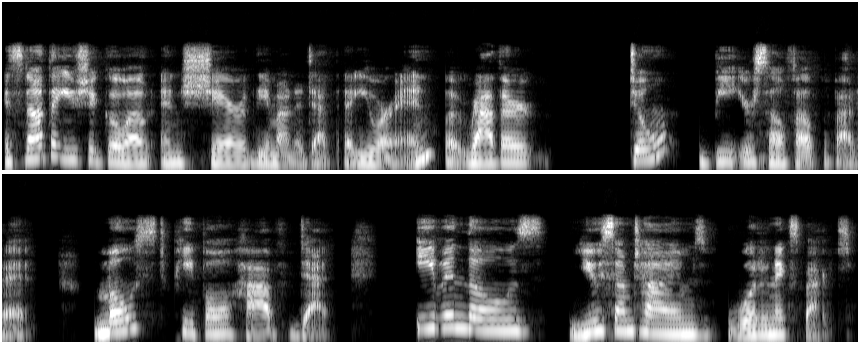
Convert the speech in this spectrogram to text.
it's not that you should go out and share the amount of debt that you are in, but rather don't beat yourself up about it. Most people have debt, even those you sometimes wouldn't expect.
